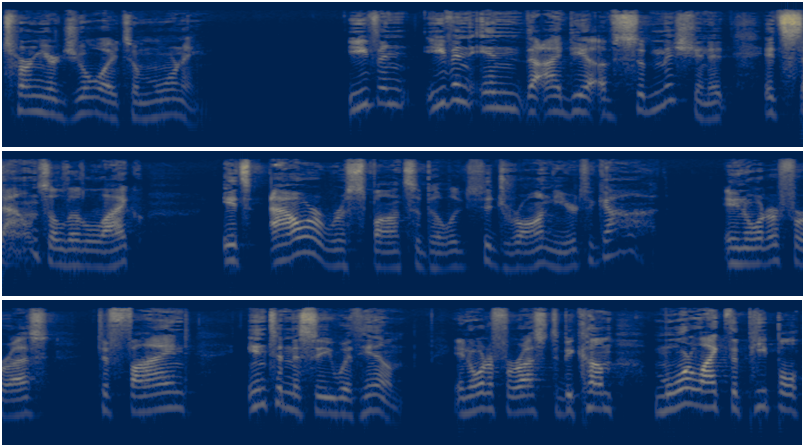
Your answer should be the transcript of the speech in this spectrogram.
Turn your joy to mourning. even, even in the idea of submission, it, it sounds a little like it's our responsibility to draw near to God in order for us to find intimacy with Him, in order for us to become more like the people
